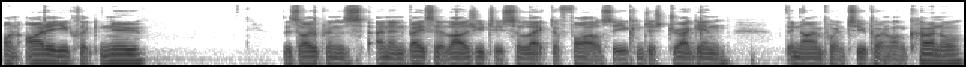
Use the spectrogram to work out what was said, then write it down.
On IDA, you click New. This opens and then basically allows you to select a file. So you can just drag in the 9.2.1 kernel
